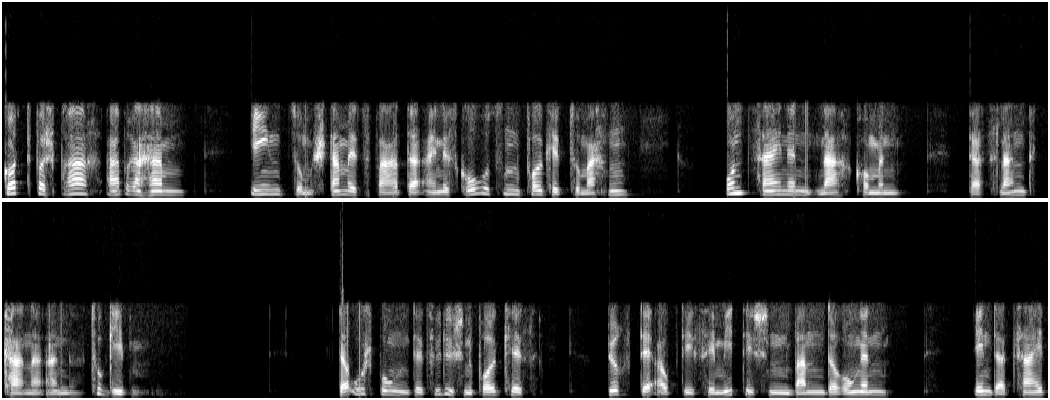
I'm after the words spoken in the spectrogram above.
Gott versprach Abraham, ihn zum Stammesvater eines großen Volkes zu machen und seinen Nachkommen das Land Kanaan zu geben. Der Ursprung des jüdischen Volkes dürfte auf die semitischen Wanderungen in der Zeit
